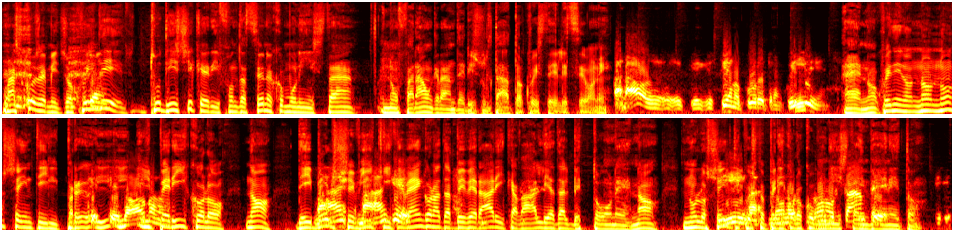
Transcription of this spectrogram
ma scusami Gio, quindi tu dici che Rifondazione Comunista non farà un grande risultato a queste elezioni? Ma no, eh, che, che stiano pure tranquilli. Eh, no, quindi non, non- non senti il, pre- il- il pericolo no, dei Ma- bolscevichi anche- che vengono ad abbeverare i cavalli ad Albettone, no? Non lo senti Sì, questo pericolo comunista in nonostante- Veneto? eh,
